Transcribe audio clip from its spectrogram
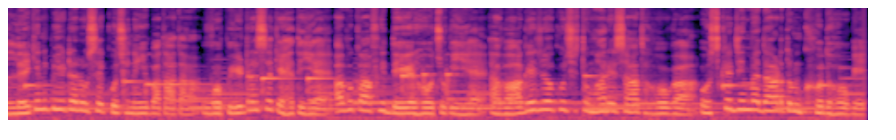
लेकिन पीटर उसे कुछ नहीं बताता। वो पीटर से कहती है, अब काफ़ी देर हो चुकी है, अब आगे जो कुछ तुम्हारे साथ होगा, उसके जिम्मेदार तुम खुद होगे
